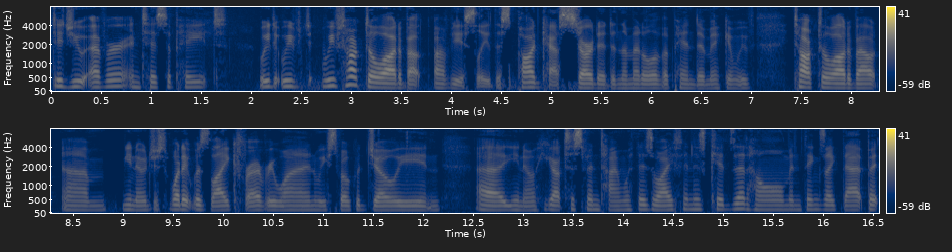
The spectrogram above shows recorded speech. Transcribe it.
Did you ever anticipate? We, we've we've talked a lot about obviously this podcast started in the middle of a pandemic, and we've talked a lot about um, you know just what it was like for everyone. We spoke with Joey, and uh, you know he got to spend time with his wife and his kids at home and things like that. But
